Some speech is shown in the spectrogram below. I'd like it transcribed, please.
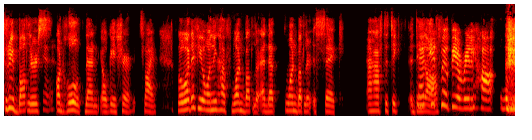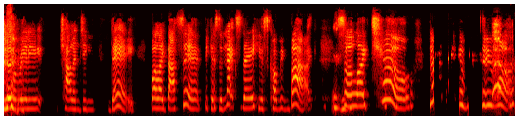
three butlers yeah. on hold, then okay, sure, it's fine. But what if you only have one butler and that one butler is sick and have to take a day Then it will be a really hard a really challenging day. But like that's it because the next day he's coming back. So like chill. Don't think of too much.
